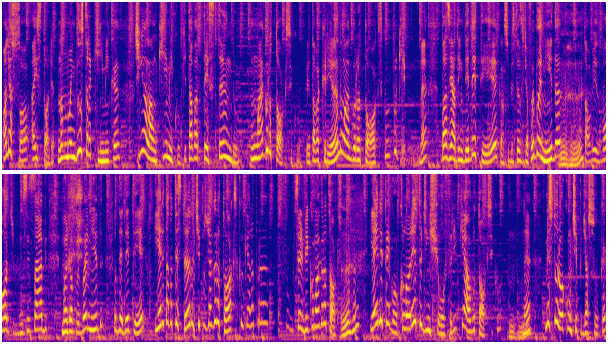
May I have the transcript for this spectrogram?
Olha só a história. Numa indústria química, tinha lá um químico que tava testando um agrotóxico. Ele tava criando um agrotóxico, porque, né? Baseado em DDT, que é uma substância que já foi banida. Talvez volte, não se sabe, mas já foi banida. O DDT. E ele tava testando tipos de agrotóxico que era pra servir como agrotóxico. E aí ele pegou cloreto de enxofre, que é algo tóxico, né? Misturou com um tipo de açúcar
